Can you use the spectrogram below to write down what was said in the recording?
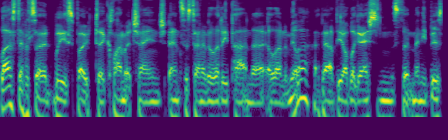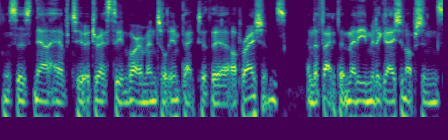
Last episode, we spoke to climate change and sustainability partner Ilona Miller about the obligations that many businesses now have to address the environmental impact of their operations and the fact that many mitigation options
